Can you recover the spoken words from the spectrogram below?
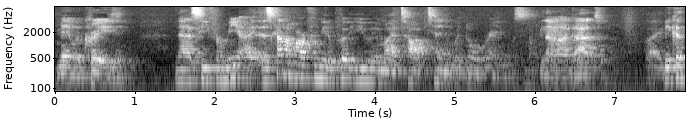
Man, we're crazy. Now, see, for me, I, it's kind of hard for me to put you in my top ten with no rings. Nah, I got to. Like, Because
